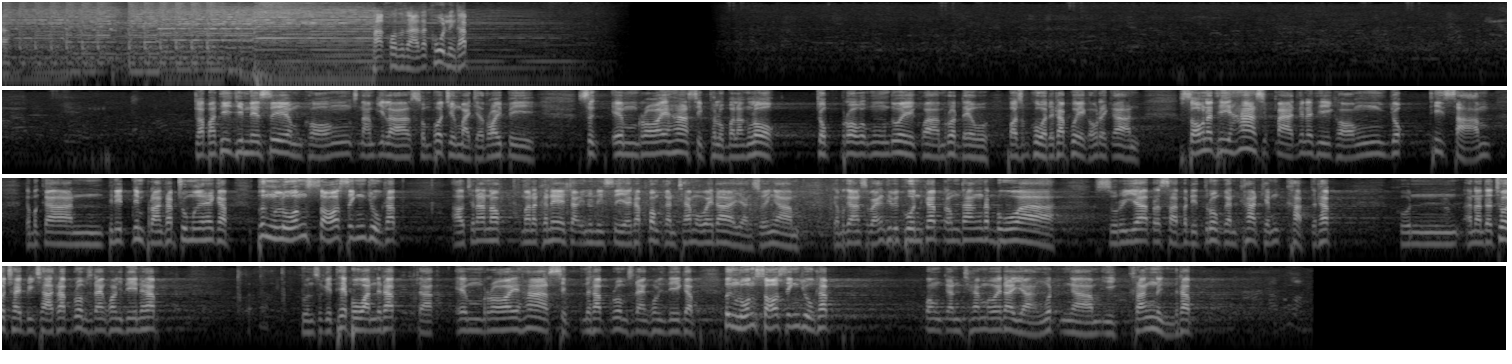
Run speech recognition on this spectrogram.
พักโฆษณาสักครู่หนึ่งครับ กลับมาที่ยิมเนเซียมของสนามกีฬาสมโพธิเชียงใหม่จะร้อยปีศึก M150 ถล่มพลังโลก จบโปรด้วยความรวดเร็ว พอสมควรนะครับคู่เอกของรายการ 2 นาที 58 วินาทีของยกที่ 3 กรรมการพินิจนิ่มปรางครับชูมือให้กับ พึ่งหลวงสอสิงห์อยู่ครับ เอาชนะน็อกมานาคาเน่จากอินโดนีเซียครับป้องกันแชมป์เอาไว้ได้อย่างสวยงาม กรรมการแสวงทิวิคุณครับรวมทั้งท่านผู้ว่าสุริยะประสาทประดิษฐ์ร่วมกันคาดเข็มขัดนะครับ คุณอนันตโชติชัยปรีชาครับ ร่วมแสดงความยินดีนะครับ คุณสุกิตเทพวรรณนะครับ จาก M150 นะครับ ร่วมแสดงความยินดีกับพึ่งหลวงสอสิงห์อยู่ครับ ป้องกันแชมป์เอาไว้ได้อย่างงดงามอีกครั้งหนึ่งนะครับ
